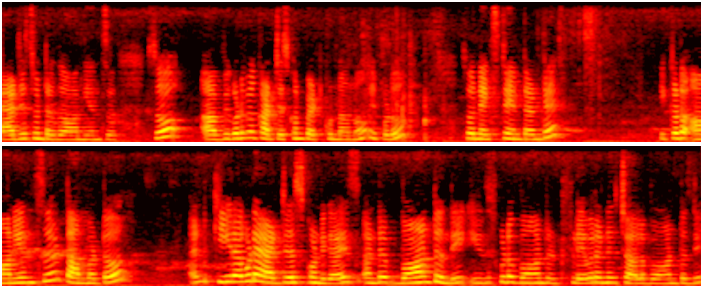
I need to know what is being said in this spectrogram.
యాడ్ చేస్తుంటారు కదా ఆనియన్స్. సో అవి కూడా మేము కట్ చేసుకొని పెట్టుకున్నాను ఇప్పుడు. సో నెక్స్ట్ ఏంటంటే ఇక్కడ ఆనియన్స్ టమాటో అండ్ కీరా కూడా యాడ్ చేసుకోండి గైస్ అంటే బాగుంటుంది. ఇది కూడా బాగుంటుంది. ఫ్లేవర్ అనేది చాలా బాగుంటుంది.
